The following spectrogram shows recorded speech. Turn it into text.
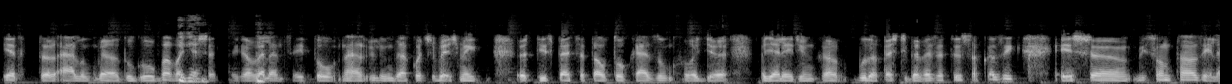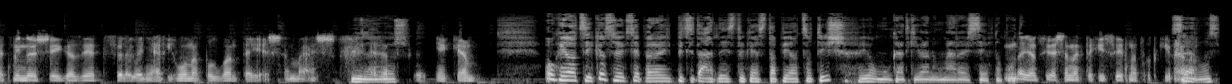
értől állunk be a dugóba, vagy Igen. esetleg a Velencei tónál ülünk be a kocsiba, és még 5-10 percet autókázunk, hogy, hogy elérjünk a budapesti bevezető szakazig, és viszont az életminőség azért főleg a nyári hónapokban teljesen más. Világos. Oké, okay, Laci, köszönjük szépen, hogy egy picit átnéztük ezt a piacot is. Jó munkát kívánunk már, és szép napot. Nagyon szívesen nektek is szép napot kívánok. Szervusz.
